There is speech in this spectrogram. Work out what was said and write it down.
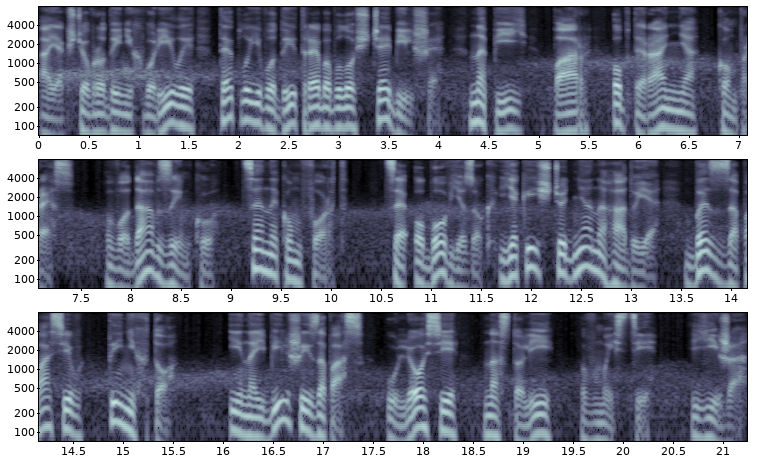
А якщо в родині хворіли, теплої води треба було ще більше напій, пар, обтирання, компрес. Вода взимку це не комфорт, Це обов'язок, який щодня нагадує, без запасів ти ніхто. І найбільший запас у льосі, на столі, в мисці їжа.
